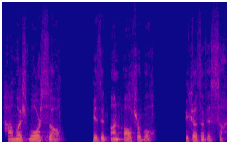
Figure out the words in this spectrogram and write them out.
how much more so is it unalterable because of His Son?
